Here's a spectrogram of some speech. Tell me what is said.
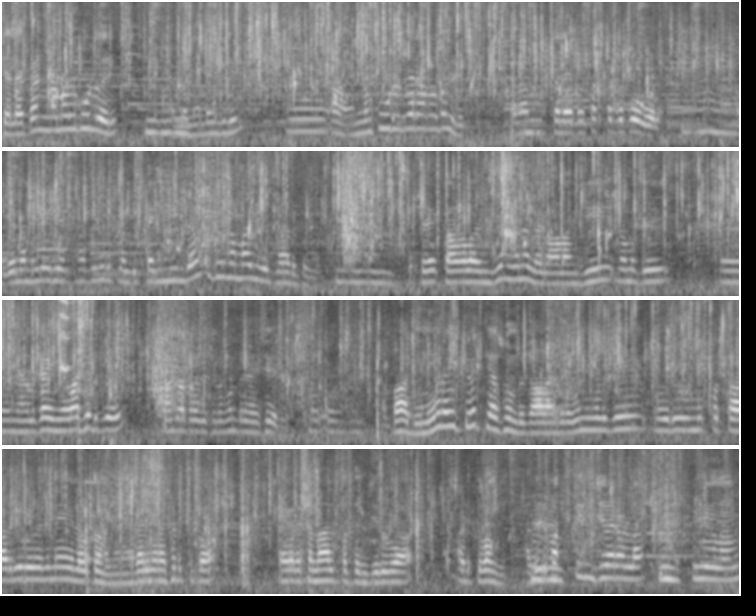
ചിലപ്പോൾ എണ്ണം അത് കൂടുതൽ വരും. എന്നുണ്ടെങ്കിൽ ആ എണ്ണം കൂടുതൽ വരാറുള്ളത് വരും. കാരണം ചിലപ്പോൾ സത്തൊക്കെ പോകുമല്ലോ. അത് നമ്മൾ ഏരിയത്തിനകത്ത് എടുക്കുന്നുണ്ട് കരിമീന്റെ ഇത് നമ്മൾ ഏരിയത്തിനാണ് എടുക്കുന്നത് പക്ഷേ കാളാഞ്ചി അങ്ങനെയല്ല. കാളാഞ്ചി നമുക്ക് ഞങ്ങൾ കഴിഞ്ഞ പ്രാവശ്യം എടുത്തത് ആന്ധ്രാപ്രദേശിൽ കൊണ്ടുവരാൻ ശരി അപ്പോൾ അതിന് റേറ്റ് വ്യത്യാസമുണ്ട്. കാളാഞ്ചിറ കുഞ്ഞുങ്ങൾക്ക് ഒരു മുപ്പത്താറ് രൂപ മുതൽ മേലോട്ടാണ്. ഞാൻ കഴിഞ്ഞ പ്രാവശ്യം എടുത്തപ്പോൾ ഏകദേശം നാൽപ്പത്തഞ്ച് രൂപ അടുത്ത് വന്നു. അതൊരു പത്തിഞ്ച് വരെയുള്ള കുഞ്ഞുങ്ങളാണ്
